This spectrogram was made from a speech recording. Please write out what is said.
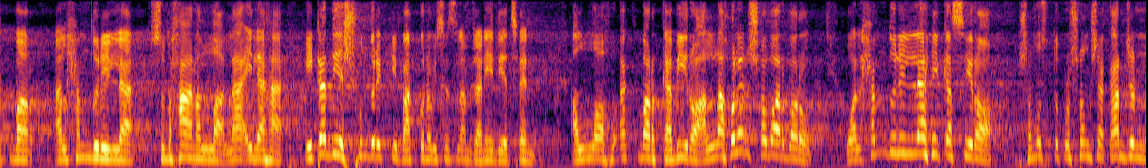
আকবার, আলহামদুলিল্লাহ সুবহান আল্লাহ লা ইলাহা। এটা দিয়ে সুন্দর একটি বাক্য নবী সাল্লাম জানিয়ে দিয়েছেন, আল্লাহ আকবার কাবির। আল্লাহ হলেন সবার বড়। ও আলহামদুলিল্লাহ কাসির। সমস্ত প্রশংসা কার জন্য?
